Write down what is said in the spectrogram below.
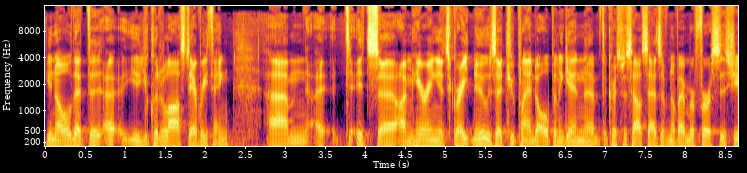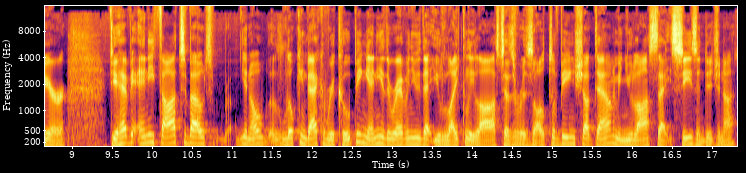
you know, that the uh, you, you, could have lost everything. Um, uh, it's uh, I'm hearing it's great news that you plan to open again uh, the Christmas house as of November 1st this year. Do you have any thoughts about, you know, looking back and recouping any of the revenue that you likely lost as a result of being shut down? I mean, you lost that season, did you not?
